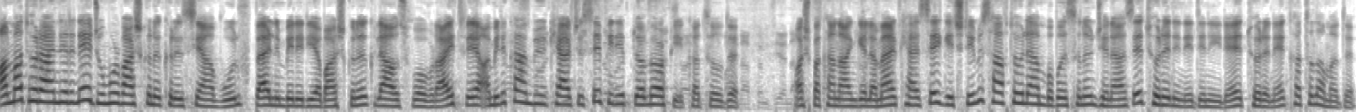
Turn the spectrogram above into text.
Anma törenlerine Cumhurbaşkanı Christian Wolff, Berlin Belediye Başkanı Klaus Wowereit ve Amerikan Büyükelçisi Philip de Murphy katıldı. Başbakan Angela Merkel ise geçtiğimiz hafta ölen babasının cenaze töreni nedeniyle törene katılamadı.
